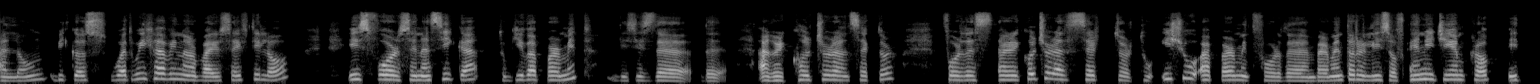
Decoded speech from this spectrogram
alone, because what we have in our biosafety law is for SENASICA to give a permit. This is the, the agricultural sector. For the agricultural sector to issue a permit for the environmental release of any GM crop, it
